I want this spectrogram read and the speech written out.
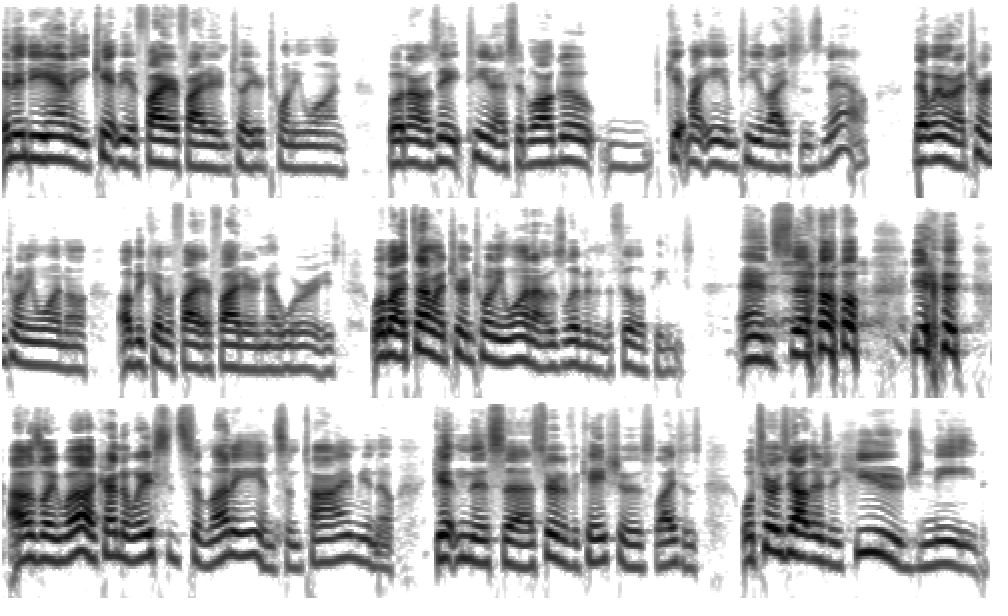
in Indiana you can't be a firefighter until you're 21. But when I was 18, I said, well, I'll go get my EMT license now. That way, when I turn 21, I'll, I'll become a firefighter, no worries. Well, by the time I turned 21, I was living in the Philippines. And so, I was like, well, I kind of wasted some money and some time, you know, getting this uh, certification, this license. Well, it turns out there's a huge need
